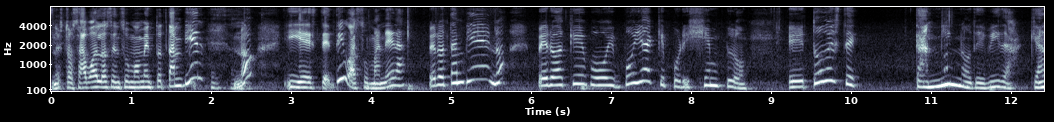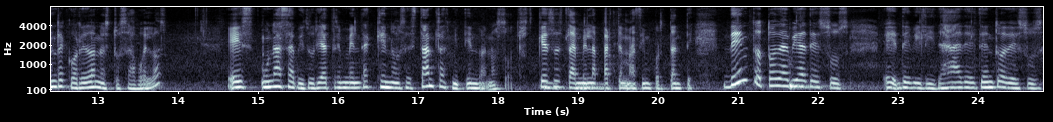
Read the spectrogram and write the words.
Nuestros abuelos en su momento también, ¿no? Y este, digo, a su manera, pero también, ¿no? Pero a qué voy? Voy a que, por ejemplo, eh, todo este camino de vida que han recorrido nuestros abuelos, es una sabiduría tremenda que nos están transmitiendo a nosotros, que eso es también la parte más importante. Dentro todavía de sus eh, debilidades, dentro de sus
